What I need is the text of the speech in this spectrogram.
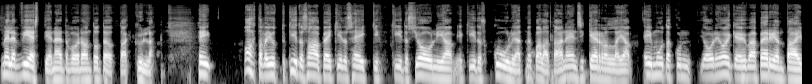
meille viestiä, näitä voidaan toteuttaa kyllä. Hei, mahtava juttu. Kiitos AP, kiitos Heikki, kiitos Jouni ja, ja kiitos kuulijat. Me palataan ensi kerralla ja ei muuta kuin Jouni oikein hyvää perjantai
